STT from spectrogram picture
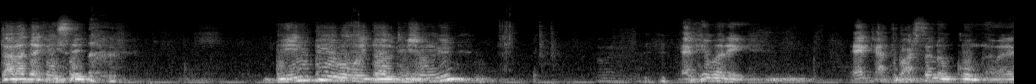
তারা দেখাইছে বিএনপি এবং ওই দলটির সঙ্গে একেবারে এক আধ পার্সেন্টও কম না মানে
